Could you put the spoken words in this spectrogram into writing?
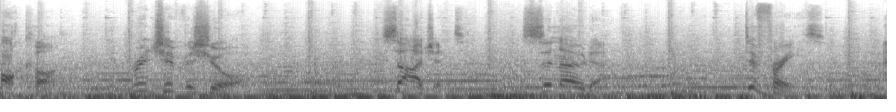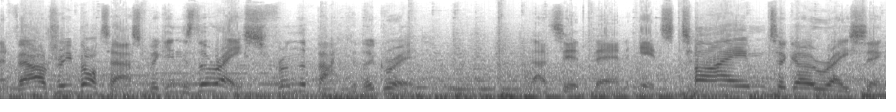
Ocon, Richard Vishaw, Sargent, Sonoda, De Vries, and Valtteri Bottas begins the race from the back of the grid. That's it then, it's time to go racing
